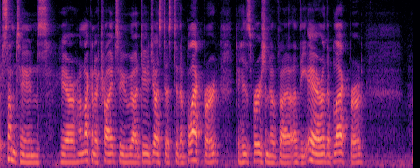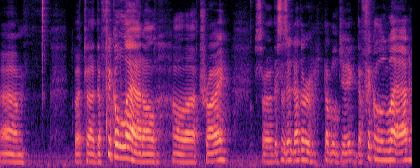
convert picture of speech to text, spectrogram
Skip some tunes here. I'm not gonna try to uh, do justice to the Blackbird, to his version of, uh, of the air, the Blackbird. Um, but uh, the Fickle Lad I'll, I'll uh, try. So this is another double jig, the Fickle Lad.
